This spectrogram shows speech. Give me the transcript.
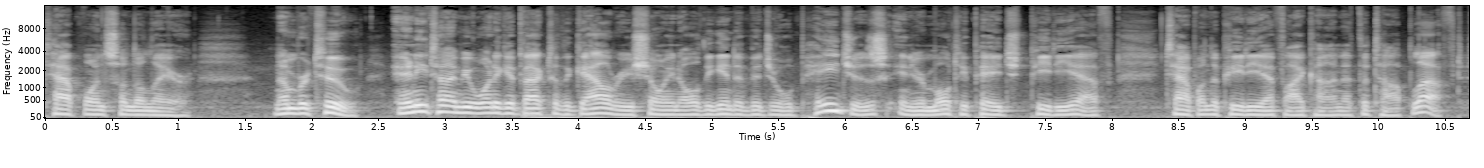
tap once on the layer. Number two, anytime you want to get back to the gallery showing all the individual pages in your multi-page PDF, tap on the PDF icon at the top left.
